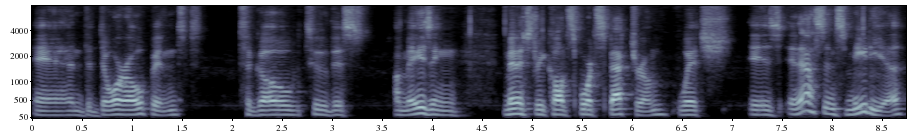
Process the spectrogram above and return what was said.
And the door opened to go to this amazing ministry called Sports Spectrum, which is in essence media,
